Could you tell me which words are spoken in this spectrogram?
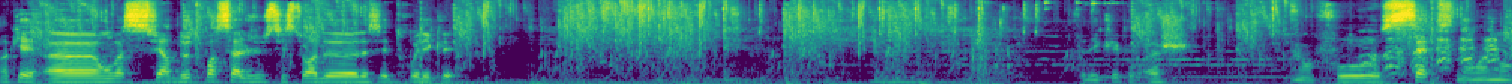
Ok, euh, on va se faire 2-3 salles juste histoire d'essayer de, trouver des clés. Il faut des clés pour Hush. Il en faut 7 normalement.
